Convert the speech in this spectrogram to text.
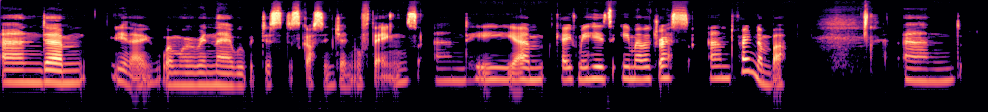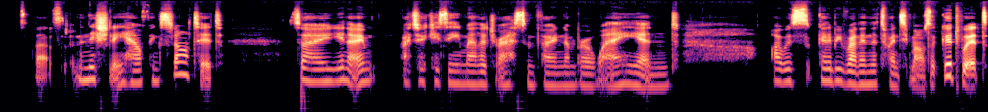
And, um, you know, when we were in there, we were just discussing general things, and he um, gave me his email address and phone number. And that's initially how things started. So, you know, I took his email address and phone number away, and I was going to be running the 20 miles at Goodwood.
